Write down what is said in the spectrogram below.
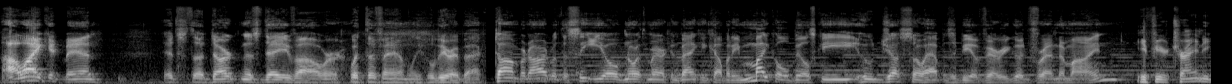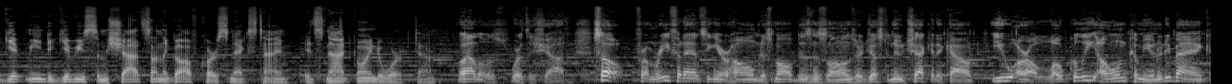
I like it, man. It's the Darkness Dave Hour with the family. We'll be right back. Tom Barnard with the CEO of North American Banking Company, Michael Bilski, who just so happens to be a very good friend of mine. If you're trying to get me to give you some shots on the golf course next time, it's not going to work, Tom. Well, it was worth a shot. So, from refinancing your home to small business loans or just a new checking account, you are a locally owned community bank.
